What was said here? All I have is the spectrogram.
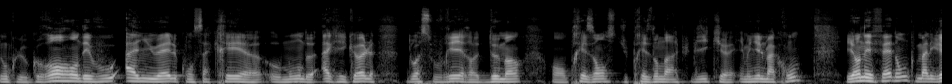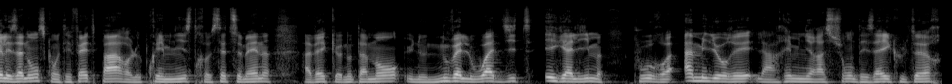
donc le grand rendez-vous annuel consacré euh, au monde agricole, doit s'ouvrir demain en présence du président de la République euh, Emmanuel Macron. Et en effet, donc malgré les annonces qui ont été faites par le Premier ministre cette semaine, avec notamment une nouvelle loi dite Egalim pour améliorer la rémunération des agriculteurs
